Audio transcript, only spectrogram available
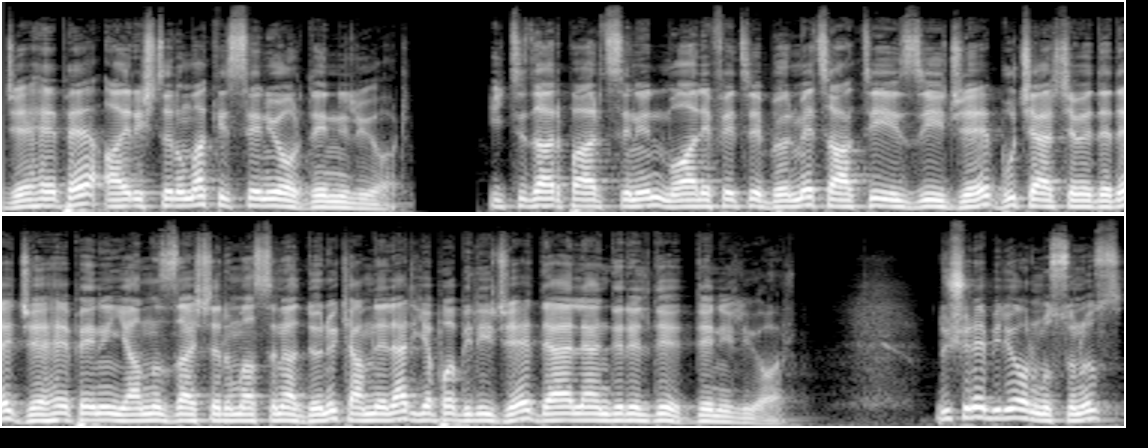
CHP ayrıştırılmak isteniyor deniliyor. İktidar partisinin muhalefeti bölme taktiği izleyeceği bu çerçevede de CHP'nin yalnızlaştırılmasına dönük hamleler yapabileceği değerlendirildi deniliyor. Düşünebiliyor musunuz?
